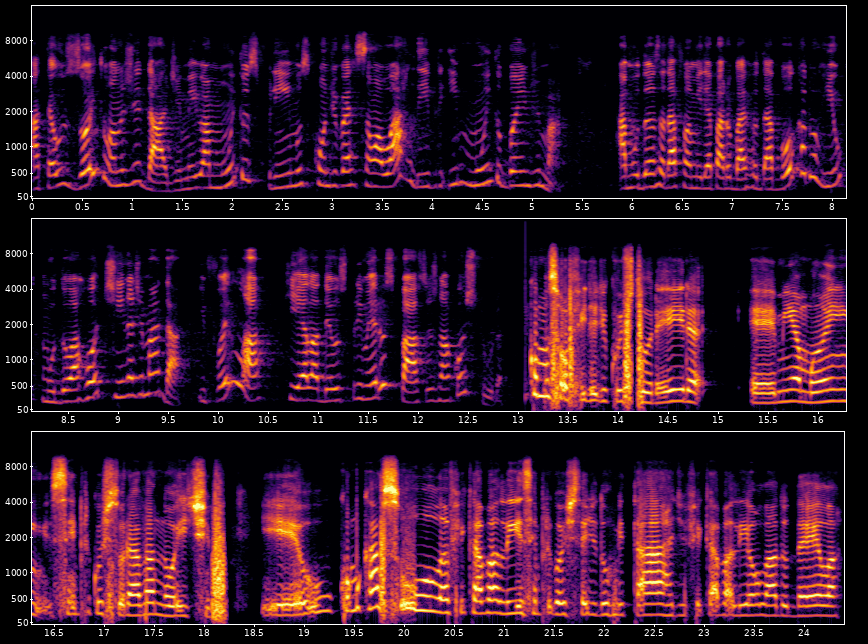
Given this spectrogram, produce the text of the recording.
até os 8 anos de idade, em meio a muitos primos, com diversão ao ar livre e muito banho de mar. A mudança da família para o bairro da Boca do Rio mudou a rotina de Madá, e foi lá que ela deu os primeiros passos na costura. Como sou filha de costureira, é, minha mãe sempre costurava à noite. E eu, como caçula, ficava ali, sempre gostei de dormir tarde, ficava ali ao lado dela,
